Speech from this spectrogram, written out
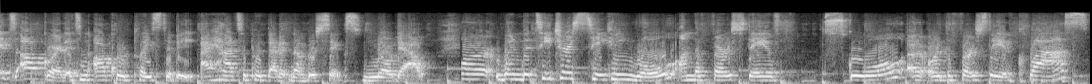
It's awkward. It's an awkward place to be. I had to put that at number six, no doubt. Or when the teacher is taking roll on the first day of school or, or the first day of class,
